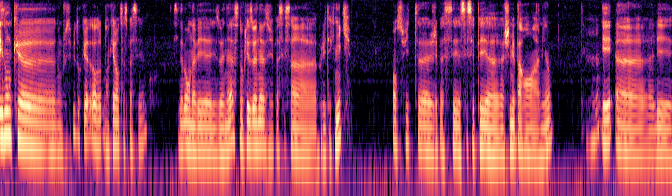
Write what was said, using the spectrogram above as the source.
Et donc, donc je sais plus dans quel, dans quel ordre ça se passait. Si d'abord on avait les ENS. Donc les ENS, j'ai passé ça à Polytechnique. Ensuite, euh, j'ai passé CCP euh, chez mes parents à Amiens. Mhm. Et euh, les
